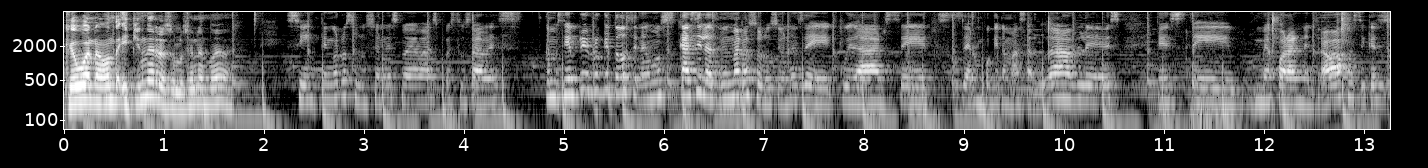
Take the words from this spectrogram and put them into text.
qué buena onda. ¿Y tienes resoluciones nuevas? Sí, tengo resoluciones nuevas, pues tú sabes. Como siempre, yo creo que todos tenemos casi las mismas resoluciones de cuidarse, ser un poquito más saludables, este, mejorar en el trabajo, así que es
